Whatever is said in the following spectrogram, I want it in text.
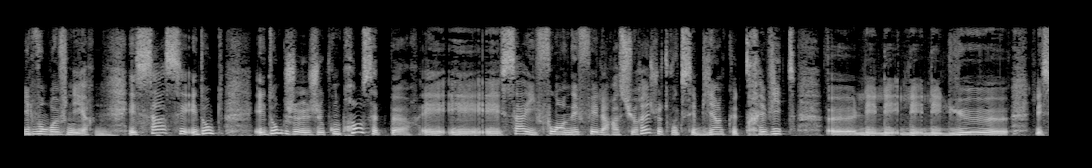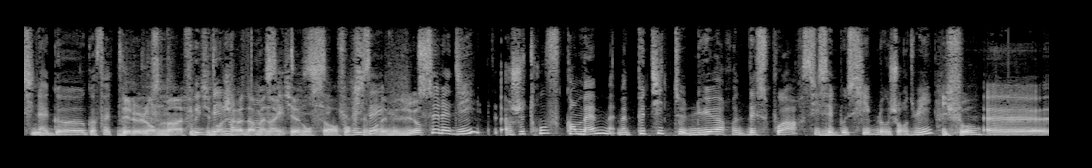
Ils vont revenir. Mm. Et ça, c'est. Et donc, et donc je, comprends cette peur. Et, ça, il faut en effet la rassurer. Je trouve que c'est bien que très vite, euh, les, les, lieux, euh, les synagogues, en fait. Dès le lendemain, effectivement, Gérald Darmanin qui annonce ça renforcement des mesures. Cela dit, je trouve quand même ma petite lueur d'espoir, si c'est mm. possible aujourd'hui. Il faut. Euh,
